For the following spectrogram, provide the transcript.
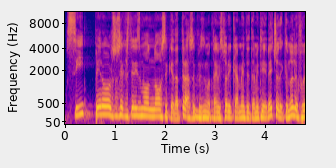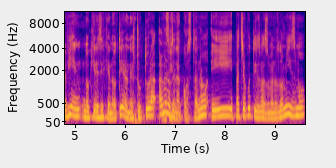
Sí, pero el socialcristianismo no se queda atrás. El cristianismo también, históricamente también tiene el hecho de que no le fue bien, no quiere decir que no tiene una estructura, al menos en la costa, ¿no? Y Pachacuti es más o menos lo mismo.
